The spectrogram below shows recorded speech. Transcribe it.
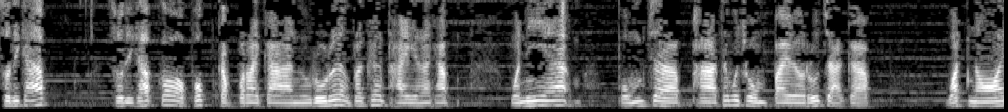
สวัสดีครับ สวัสดีครับก็พบกับรายการรู้เรื่องพระเครื่องไทยนะครับ วันนี้ฮะผมจะพาท่านผู้ชมไปรู้จักกับวัดน้อย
